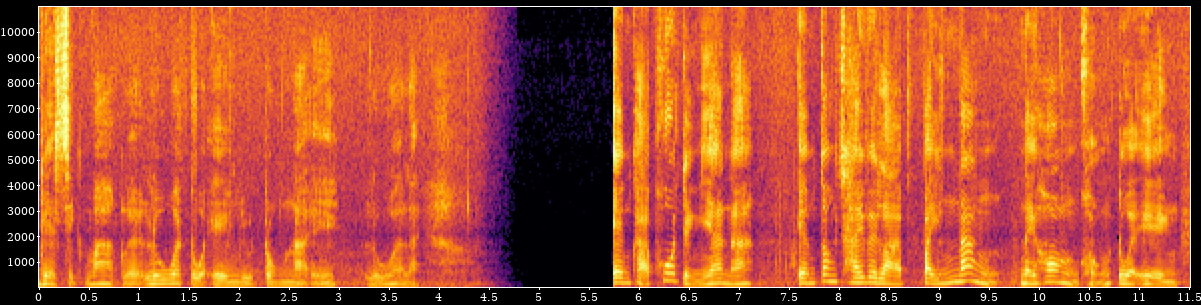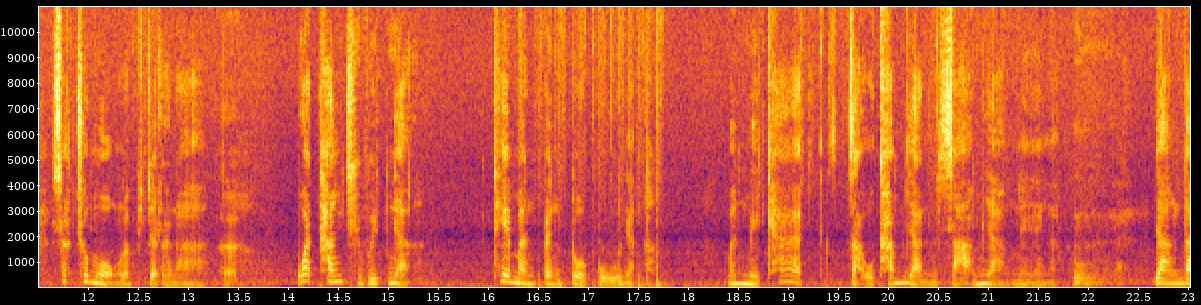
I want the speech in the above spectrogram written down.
เบสิกมากเลย รู้ว่าตัวเองอยู่ตรงไหน รู้ว่าอะไร เอ็มขาพูดอย่างเงี้ยนะ เอ็มต้องใช้เวลาไปนั่งในห้องของตัวเอง สักชั่วโมงแล้วพิจารณาฮะว่าทั้งชีวิตเนี่ย ที่มันเป็นตัวกูเนี่ย มันมีแค่เสาค้ำยันสามอย่างนี่เองอะอืมอย่างใด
